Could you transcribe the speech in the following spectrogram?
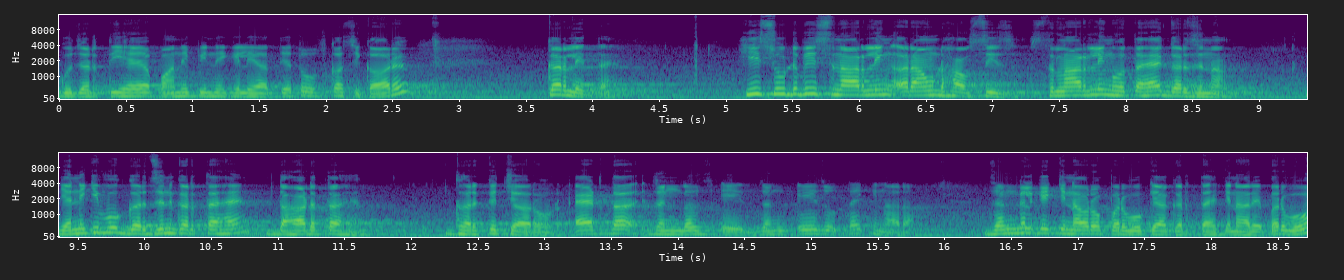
गुजरती है या पानी पीने के लिए आती है तो उसका शिकार कर लेता है। He should be snarling around houses snarling होता है गर्जना। यानी कि वो गर्जन करता है, दहाड़ता है। घर के चारों ओर। At the jungle's edge jung edge होता है किनारा। जंगल के किनारों पर वो क्या करता है? किनारे पर वो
